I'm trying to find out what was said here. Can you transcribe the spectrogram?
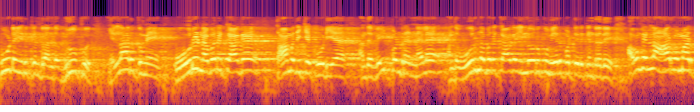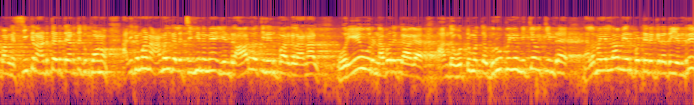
கூட இருக்கின்ற அந்த குரூப் எல்லாருக்குமே ஒரு நபருக்காக தாமதிக்கக்கூடிய அந்த வெயிட் பண்ணுற நிலை அந்த ஒரு நபருக்காக எல்லோருக்கும் ஏற்பட்டு இருக்கின்றது அவங்க எல்லாம் ஆர்வமாக இருப்பாங்க. சீக்கிரம் அடுத்தடுத்த இடத்துக்கு போகணும். அதிகமான அமல்களை செய்யணுமே என்ற ஆர்வத்தில் இருப்பார்கள். ஆனால் ஒரே ஒரு நபருக்காக அந்த ஒட்டுமொத்த குரூப்பையும் நிற்க வைக்கின்ற நிலைமையெல்லாம் ஏற்பட்டிருக்கிறது என்று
